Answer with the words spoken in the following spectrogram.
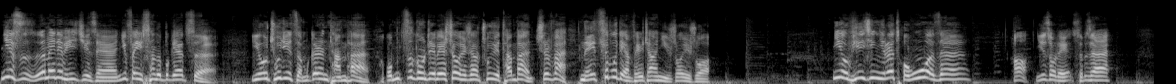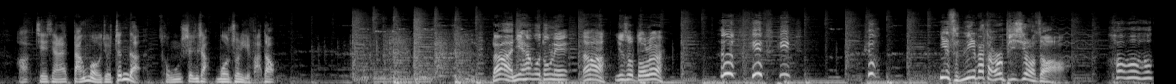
你是没得脾气噻，你肥肠都不敢吃。以后出去怎么跟人谈判？我们自贡这边社会上出去谈判吃饭，哪次不点肥肠？你说一说。你有脾气，你来捅我噻。好，你说的是不是？好，接下来党某就真的从身上摸出了一把刀。来吧，你喊我懂的，来吧，你说多了。哟，你真的把刀儿比起了噻？好好好，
